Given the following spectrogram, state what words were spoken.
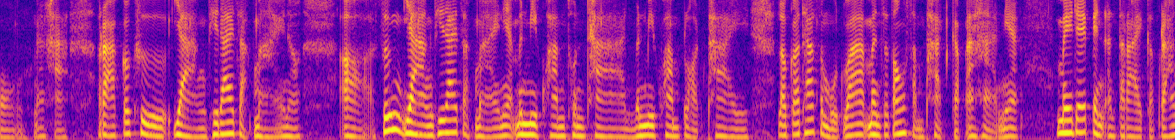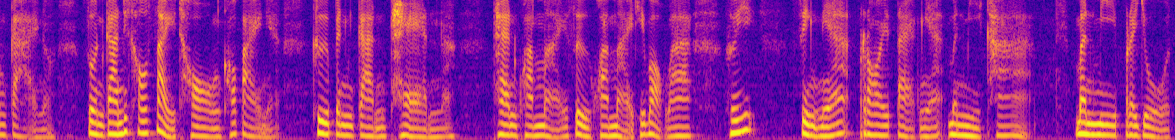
องนะคะรักก็คือยางที่ได้จากไม้เนาะซึ่งยางที่ได้จากไม้เนี่ยมันมีความทนทาน มันมีความปลอดภัย แล้วก็ถ้าสมมติว่ามันจะต้องสัมผัสกับอาหารเนี่ยไม่ได้เป็นอันตรายกับร่างกายเนาะส่วนการที่เขาใส่ทองเข้าไปเนี่ยคือเป็นการแทนนะ แทนความหมายสื่อความหมายที่บอกว่า เฮ้ย สิ่งนี้รอยแตกเนี้ยมันมีค่า มันมีประโยชน์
